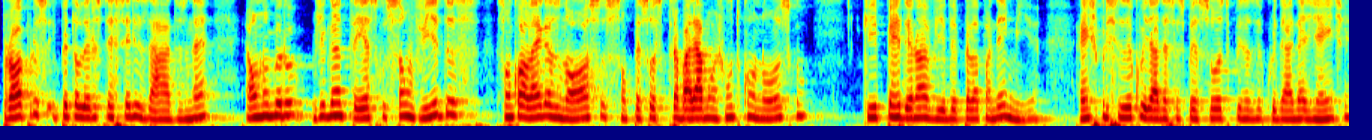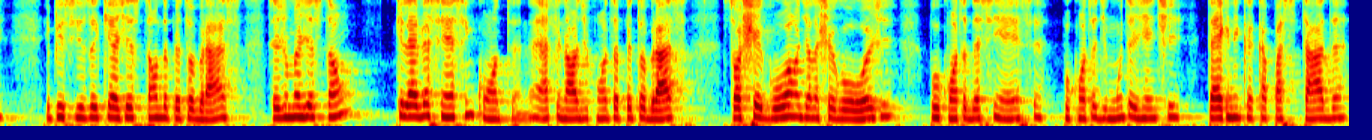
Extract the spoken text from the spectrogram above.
próprios e petroleiros terceirizados, né? É um número gigantesco, são vidas, são colegas nossos, são pessoas que trabalhavam junto conosco que perderam a vida pela pandemia. A gente precisa cuidar dessas pessoas, precisa cuidar da gente e precisa que a gestão da Petrobras seja uma gestão que leve a ciência em conta. Né? Afinal de contas, a Petrobras só chegou onde ela chegou hoje por conta da ciência, por conta de muita gente técnica, capacitada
